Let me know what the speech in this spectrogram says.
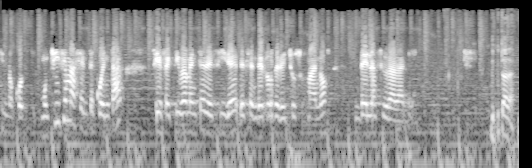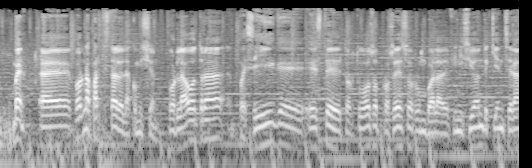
sino con muchísima gente cuenta si efectivamente decide defender los derechos humanos de la ciudadanía. Diputada, bueno, eh, por una parte está lo de la comisión, por la otra, pues sigue este tortuoso proceso rumbo a la definición de quién será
